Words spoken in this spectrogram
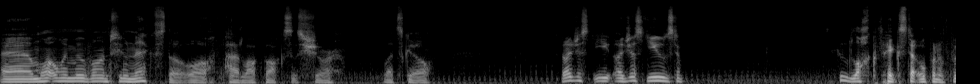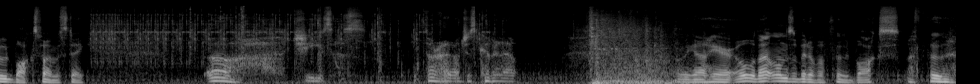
Um, what will we move on to next, though? Oh, padlock boxes, sure. Let's go. Did I just... I just used two lockpicks to open a food box by mistake. Oh, Jesus. It's alright, I'll just cut it out. What we got here? Oh, that one's a bit of a food box. A food...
